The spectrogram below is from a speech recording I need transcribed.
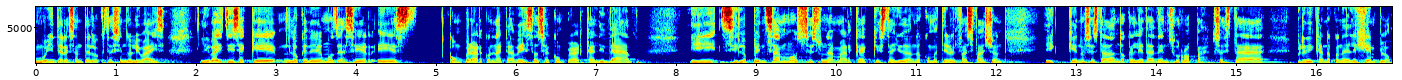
Muy interesante lo que está haciendo Levi's. Levi's dice que lo que debemos de hacer es comprar con la cabeza, o sea, comprar calidad. Y si lo pensamos, es una marca que está ayudando a combatir el fast fashion y que nos está dando calidad en su ropa. O sea, está predicando con el ejemplo.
